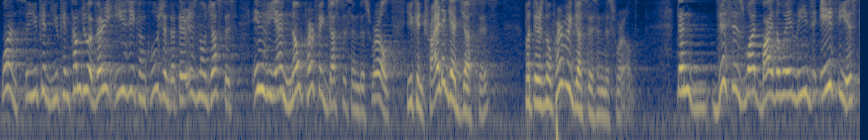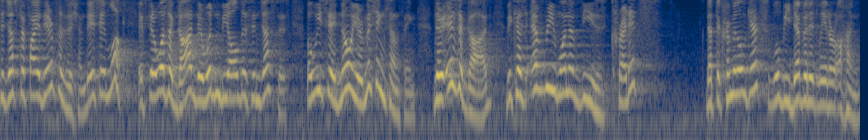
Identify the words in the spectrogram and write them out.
once. So you can, you can come to a very easy conclusion that there is no justice. In the end, no perfect justice in this world. You can try to get justice, but there's no perfect justice in this world. Then this is what, by the way, leads atheists to justify their position. They say, look, if there was a God, there wouldn't be all this injustice. But we say, no, you're missing something. There is a God because every one of these credits that the criminal gets will be debited later on.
